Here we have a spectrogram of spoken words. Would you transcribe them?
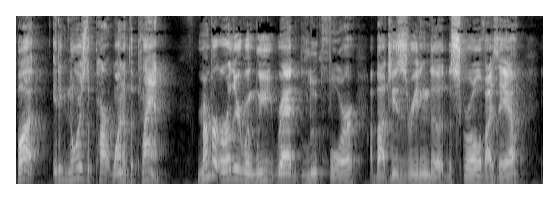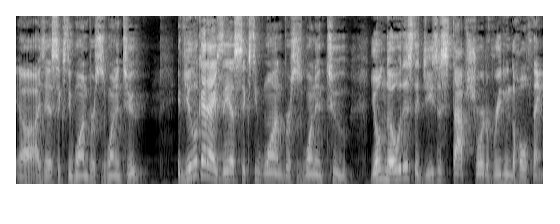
But it ignores the part one of the plan. Remember earlier when we read Luke 4 about Jesus reading the, the scroll of Isaiah, uh, Isaiah 61 verses 1 and 2? If you look at Isaiah 61 verses 1 and 2, you'll notice that Jesus stops short of reading the whole thing.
